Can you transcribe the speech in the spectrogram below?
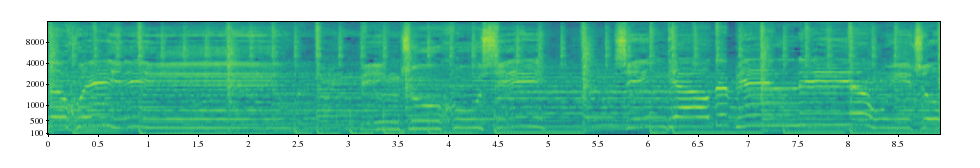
的回忆，屏住呼吸，心跳的频率有一种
